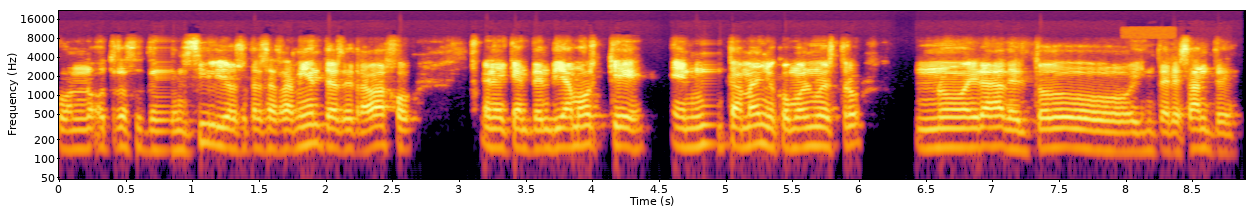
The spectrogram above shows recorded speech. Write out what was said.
otros utensilios, otras herramientas de trabajo, en el que entendíamos que en un tamaño como el nuestro no era del todo interesante.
